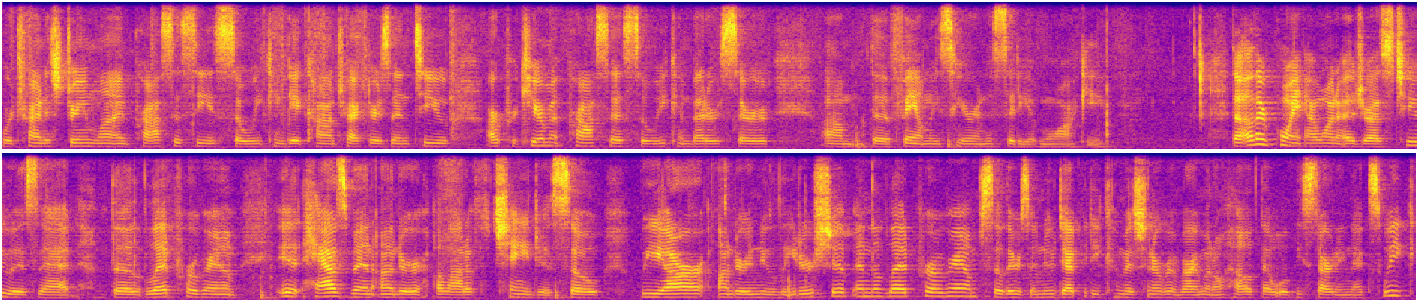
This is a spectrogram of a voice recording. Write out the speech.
we're trying to streamline processes so we can get contractors into our procurement process so we can better serve um, the families here in the city of Milwaukee. The other point I want to address too is that the lead program, it has been under a lot of changes. So we are under new leadership in the lead program. So there's a new deputy commissioner of environmental health that will be starting next week,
